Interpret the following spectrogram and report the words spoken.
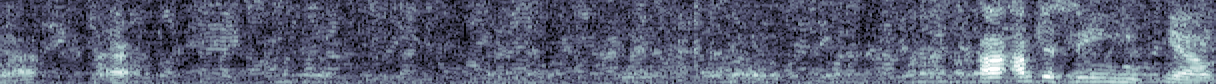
Yeah, all right. Uh, I'm just seeing, you know,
